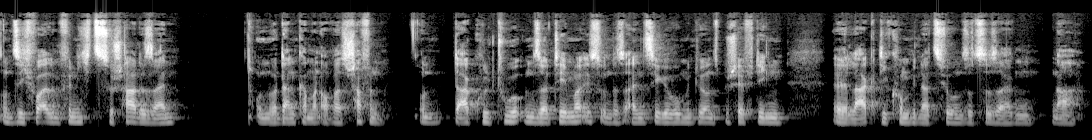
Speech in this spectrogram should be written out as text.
und sich vor allem für nichts zu schade sein. Und nur dann kann man auch was schaffen. Und da Kultur unser Thema ist und das Einzige, womit wir uns beschäftigen, äh, lag die Kombination sozusagen nah.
